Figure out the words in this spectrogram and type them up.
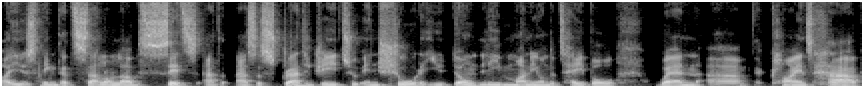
I just think that Salon Love sits at, as a strategy to ensure that you don't leave money on the table when um, clients have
